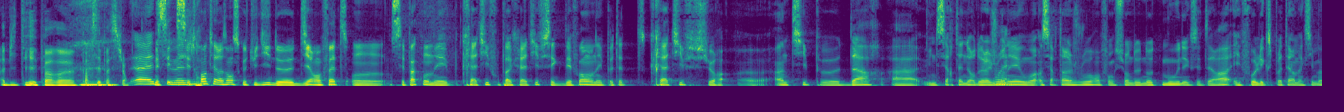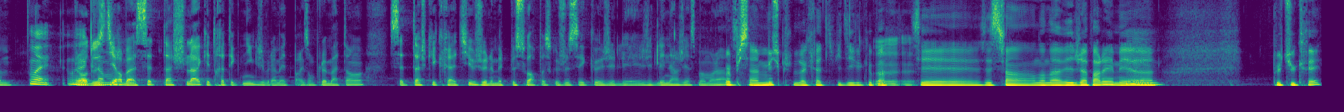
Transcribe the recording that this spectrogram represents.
habitée par, euh, par ses passions. Ouais, Mais c'est trop intéressant ce que tu dis de dire en fait, on c'est pas qu'on est créatif ou pas créatif, c'est que des fois on est peut-être créatif sur euh, un type d'art à une certaine heure de la journée ou un certain jour en fonction de notre mood, etc. Et il faut l'exploiter un maximum. Ouais, ouais, Genre de se dire bah cette tâche là qui est très technique, je vais la mettre par exemple le matin. Cette tâche qui est créative, je vais la mettre le soir parce que je sais que j'ai de l'énergie à ce moment-là. Ouais, puis c'est un muscle, la créativité, quelque part. Mm, mm, mm. C'est, enfin, on en avait déjà parlé, mais euh, plus tu crées,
